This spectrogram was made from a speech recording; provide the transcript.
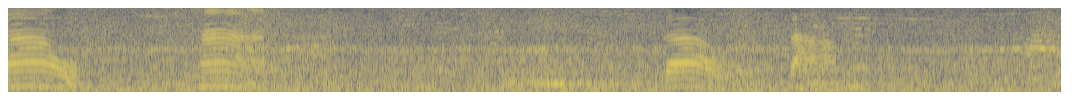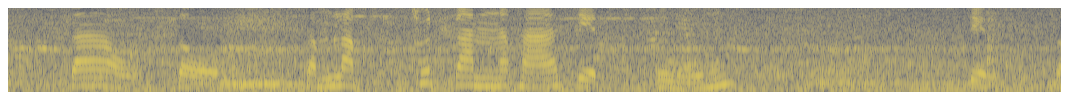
9 5 เก้าสามเก้าสองสำหรับชุดกันนะคะเจ็ดศูนย์เจ็ดส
